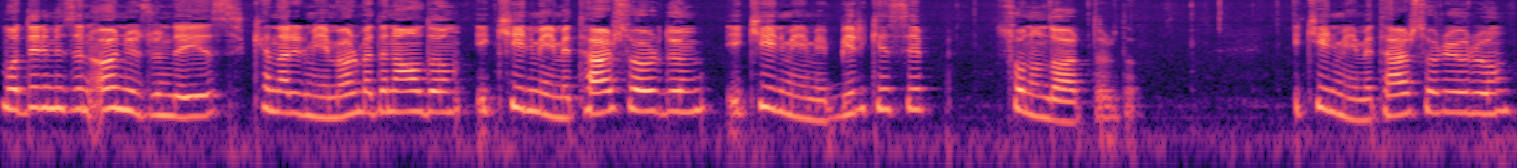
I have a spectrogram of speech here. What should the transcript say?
Modelimizin ön yüzündeyiz. Kenar ilmeğimi örmeden aldım. 2 ilmeğimi ters ördüm. 2 ilmeğimi bir kesip sonunda arttırdım. 2 ilmeğimi ters örüyorum.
